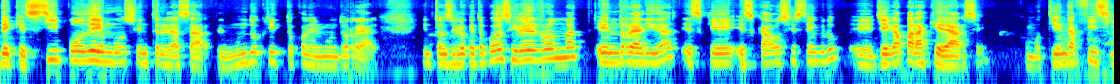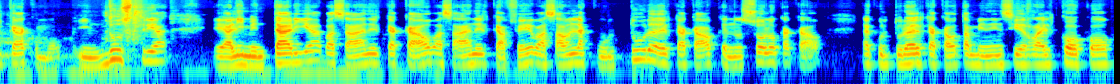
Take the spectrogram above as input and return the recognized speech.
de que sí podemos entrelazar el mundo cripto con el mundo real. Entonces, lo que te puedo decir del roadmap en realidad es que Scout System Group eh, llega para quedarse como tienda física, como industria, alimentaria basada en el cacao, basada en el café, basada en la cultura del cacao, que no es solo cacao, la cultura del cacao también encierra el coco,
